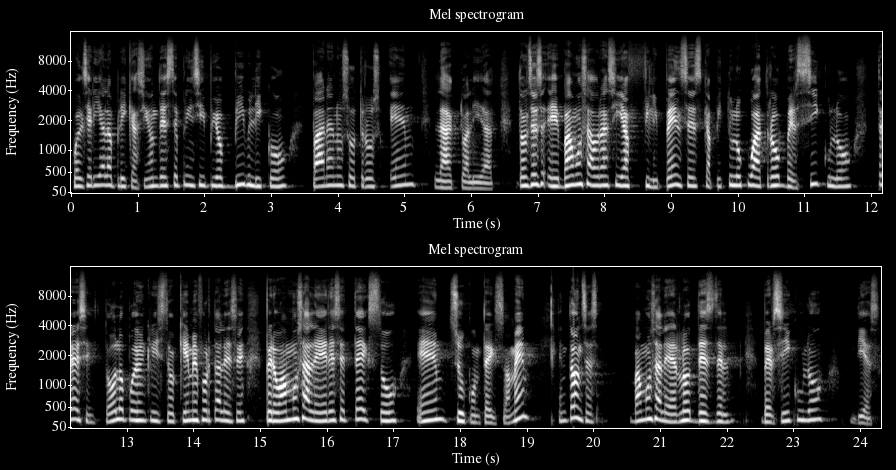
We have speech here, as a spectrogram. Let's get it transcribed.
¿Cuál sería la aplicación de este principio bíblico para nosotros en la actualidad? Entonces, eh, vamos ahora sí a Filipenses capítulo 4, versículo 13. Todo lo puedo en Cristo que me fortalece, pero vamos a leer ese texto en su contexto. Amén. Entonces, vamos a leerlo desde el versículo 10.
